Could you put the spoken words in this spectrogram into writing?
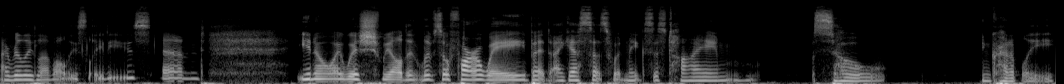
I really love all these ladies and you know, I wish we all didn't live so far away, but I guess that's what makes this time so incredibly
